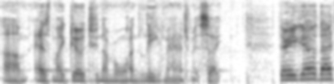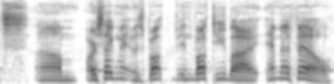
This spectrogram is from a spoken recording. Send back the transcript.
um, as my go-to number one league management site. There you go. That's um, our segment. It was brought been brought to you by MFL,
